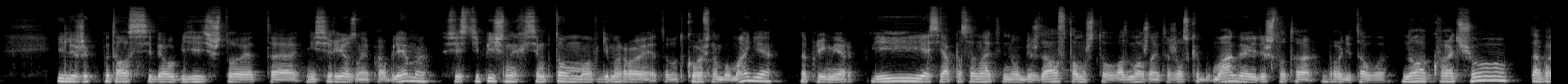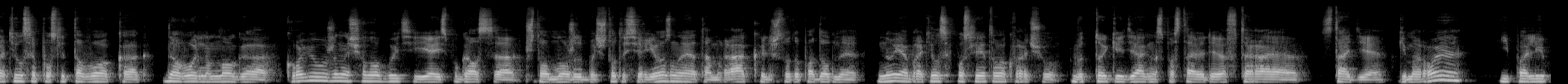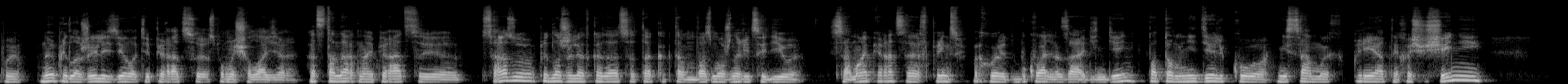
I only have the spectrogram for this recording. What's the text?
или же пытался себя убедить, что это несерьезная проблема. То есть из типичных симптомов геморроя это вот кровь на бумаге, например. И я себя подсознательно убеждал в том, что, возможно, это жесткая бумага или что-то вроде того. А к врачу обратился после того, как довольно много крови уже начало быть, и я испугался, что может быть что-то серьезное, там рак или что-то подобное. Ну и обратился после этого к врачу. В итоге диагноз поставили вторая стадия геморроя, и полипы. Ну и предложили сделать операцию с помощью лазера. От стандартной операции сразу предложили отказаться, так как там возможны рецидивы. Сама операция, в принципе, проходит буквально за один день. Потом недельку не самых приятных ощущений,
